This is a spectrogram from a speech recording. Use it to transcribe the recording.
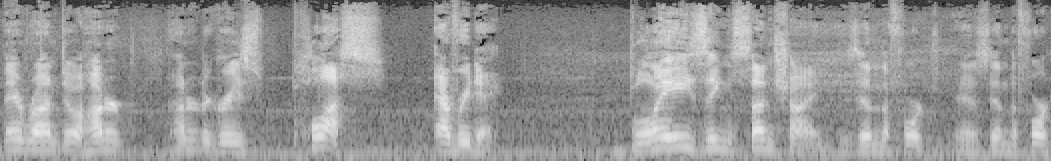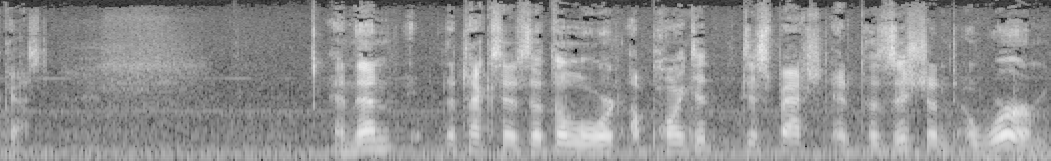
they run to 100, 100 degrees plus every day. Blazing sunshine is in the, for, is in the forecast. And then the text says that the Lord appointed, dispatched, and positioned a worm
